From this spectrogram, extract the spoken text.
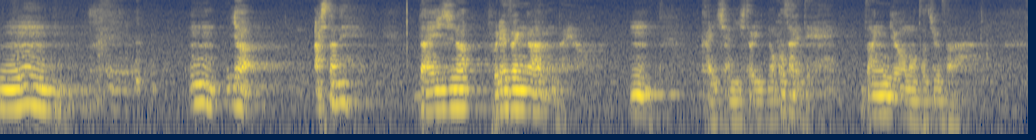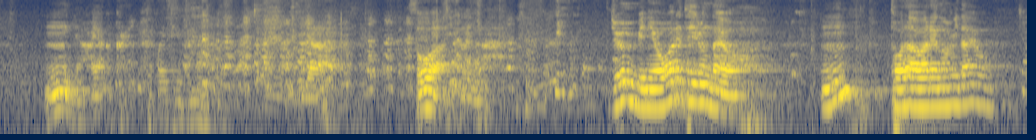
うん。うん。いや明日ね大事なプレゼンがあるんだよ。うん。会社に一人残されて残業の途中さ。うん。いや早く帰ってこいって言っても。いやそうはいかないんだ準備に追われているんだよ。うん？囚われの身だよ。ちょ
